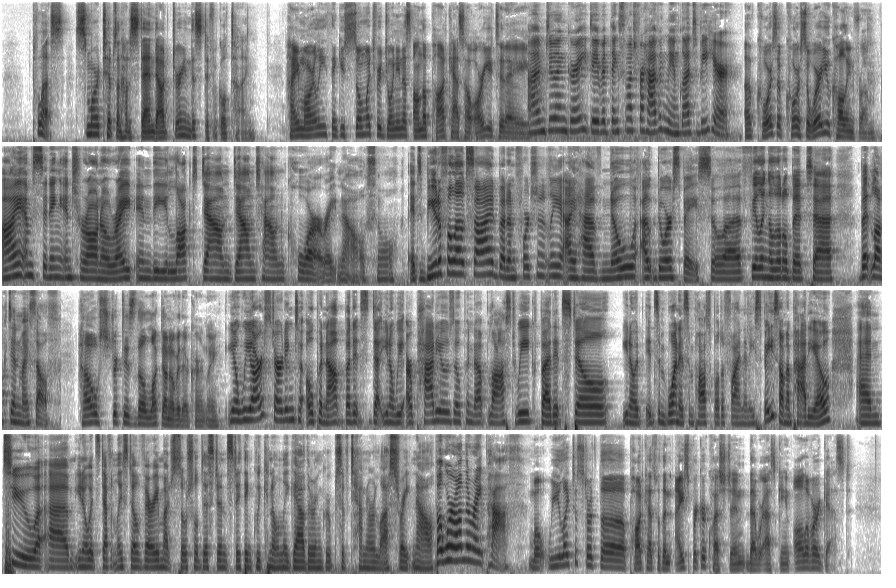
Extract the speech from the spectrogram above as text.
Plus, smart tips on how to stand out during this difficult time. Hi, Marley. Thank you so much for joining us on the podcast. How are you today? I'm doing great, David. Thanks so much for having me. I'm glad to be here. Of course, of course. So, where are you calling from? I am sitting in Toronto, right in the locked down downtown core right now. So, it's beautiful outside, but unfortunately, I have no outdoor space. So, uh, feeling a little bit, uh, bit locked in myself. How strict is the lockdown over there currently? You know, we are starting to open up, but it's de- you know, we our patios opened up last week, but it's still you know, it's one, it's impossible to find any space on a patio, and two, um, you know, it's definitely still very much social distanced. I think we can only gather in groups of ten or less right now, but we're on the right path. Well, we like to start the podcast with an icebreaker question that we're asking all of our guests.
